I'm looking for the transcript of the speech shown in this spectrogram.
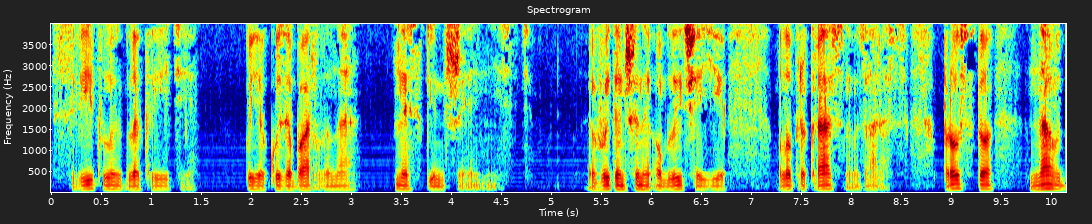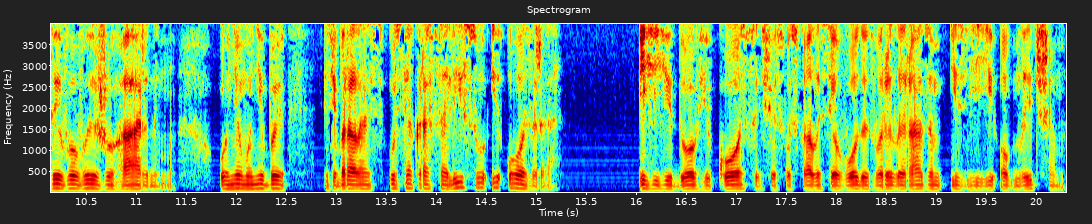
світлої блакиті, у яку забарвлена нескінченність. Витончене обличчя її було прекрасним зараз, просто навдивовижу гарним, у ньому ніби зібралась уся краса лісу і озера, і її довгі коси, що спускалися в воду, творили разом із її обличчям,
